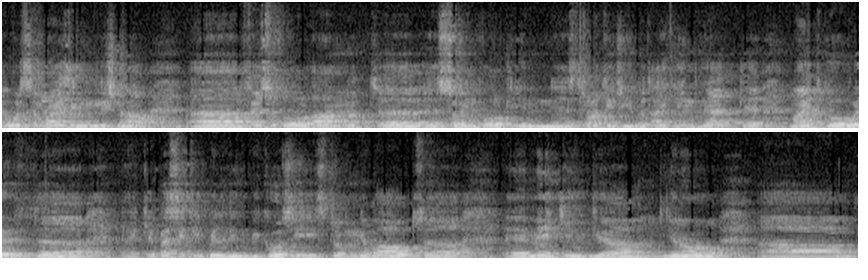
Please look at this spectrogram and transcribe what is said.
I will summarize in English now. Uh, first of all, I'm not uh, so involved in uh, strategy, but I think that uh, might go with uh, uh, capacity building because he is talking about making, um, you know, um,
